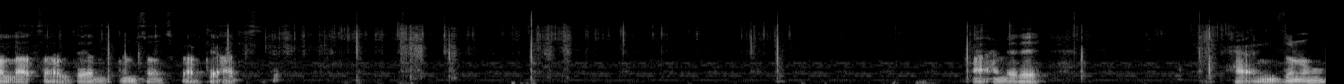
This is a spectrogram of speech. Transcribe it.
ਅੱਲਾਹ ਸਾਹਿਬ ਦੇ ਅੰਤਿਮ ਸੰਸਕਾਰ ਤੇ ਆ ਰਹੀ ਸੀ। ਮੈਂ ਮੇਰੇ ਹੈਂਡਸ ਨੂੰ,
